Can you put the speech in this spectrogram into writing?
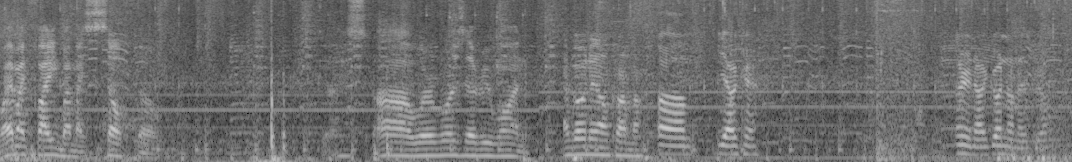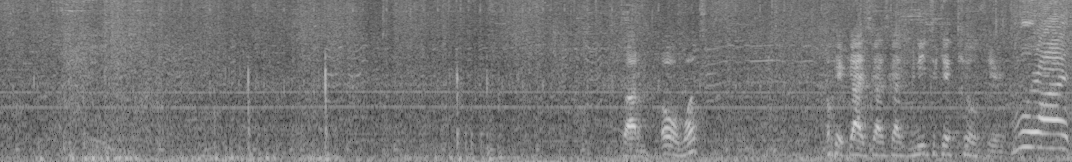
Why am I fighting by myself though? Guys, ah, where where's everyone? I'm going in on Karma. Um, yeah, okay. No, you're not. Going on Edgewell. Got him. Oh, what? Okay, guys, guys, guys, we need to get killed here. What?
